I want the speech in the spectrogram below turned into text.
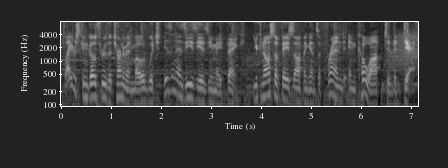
Players can go through the tournament mode, which isn't as easy as you may think. You can also face off against a friend in co op to the death.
